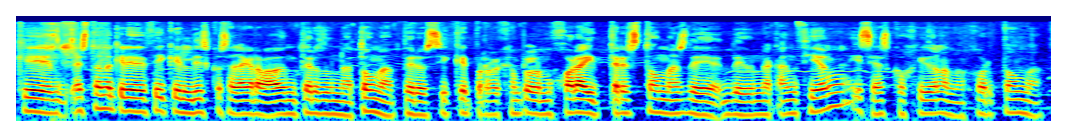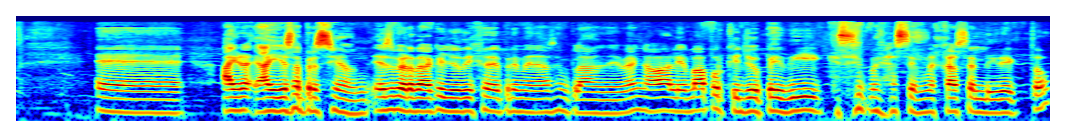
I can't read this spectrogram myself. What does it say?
que esto no quiere decir que el disco se haya grabado entero de una toma, pero sí que, por ejemplo, a lo mejor hay tres tomas de, de una canción y se ha escogido la mejor toma. Eh, hay, esa presión. Es verdad que yo dije de primeras en plan, venga, vale, va, porque yo pedí que se me asemejase el directo,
